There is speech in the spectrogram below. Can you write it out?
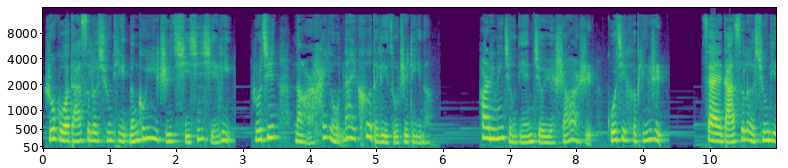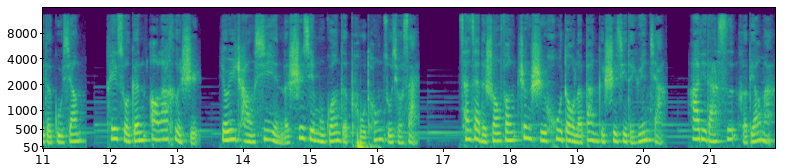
如果达斯勒兄弟能够一直齐心协力，如今哪儿还有耐克的立足之地呢？二零零九年九月十二日，国际和平日，在达斯勒兄弟的故乡黑索根奥拉赫市，有一场吸引了世界目光的普通足球赛。参赛的双方正是互斗了半个世纪的冤家——阿迪达斯和彪马。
